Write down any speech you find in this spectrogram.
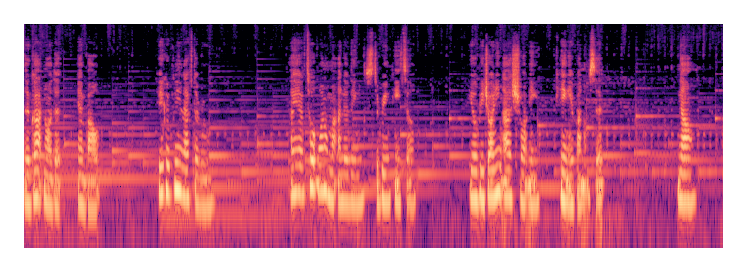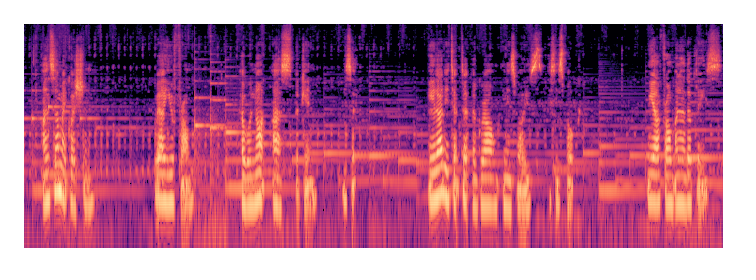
The guard nodded and bowed. He quickly left the room. I have told one of my underlings to bring Peter. He will be joining us shortly, King Ivano said. Now, answer my question. Where are you from? I will not ask again, he said. Ela detected a growl in his voice as he spoke. We are from another place.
